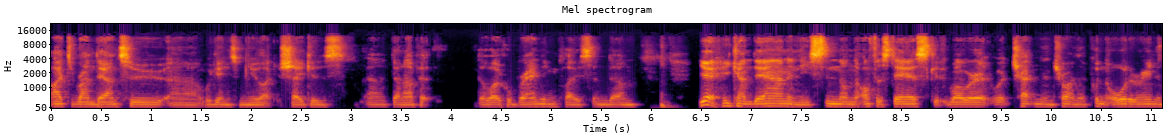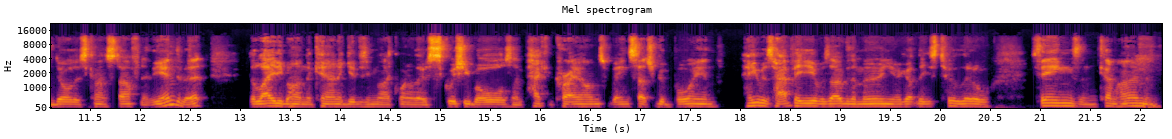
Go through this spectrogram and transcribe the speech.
I had to run down to. Uh, we're getting some new like shakers uh, done up at the local branding place, and um, yeah, he come down and he's sitting on the office desk while we're, we're chatting and trying to put an order in and do all this kind of stuff. And at the end of it, the lady behind the counter gives him like one of those squishy balls and a pack of crayons for being such a good boy. And he was happy. He was over the moon. You know, got these two little things and come home and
